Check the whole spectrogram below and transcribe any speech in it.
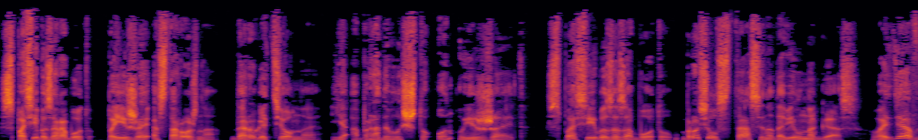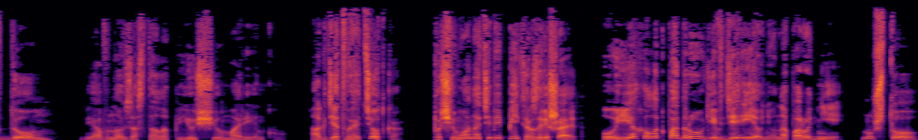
Спасибо за работу, поезжай осторожно, дорога темная. Я обрадовалась, что он уезжает. Спасибо за заботу. Бросил Стас и надавил на газ. Войдя в дом, я вновь застала пьющую Маринку. — А где твоя тетка? Почему она тебе пить разрешает? Уехала к подруге в деревню на пару дней. Ну что,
